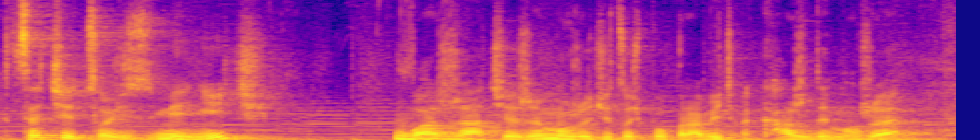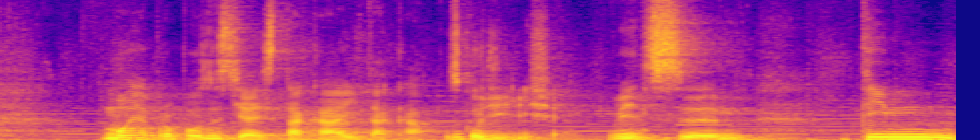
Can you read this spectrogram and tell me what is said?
chcecie coś zmienić, uważacie, że możecie coś poprawić, a każdy może, moja propozycja jest taka i taka. Zgodzili się. Więc team,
